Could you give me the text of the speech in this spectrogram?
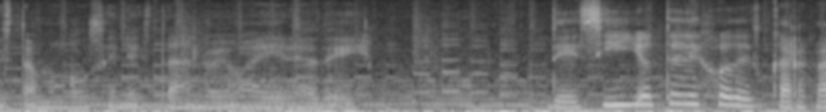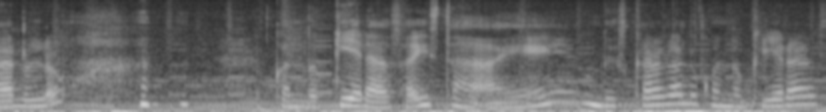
estamos en esta nueva era de de sí, yo te dejo descargarlo cuando quieras, ahí está, ¿eh? Descárgalo cuando quieras,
